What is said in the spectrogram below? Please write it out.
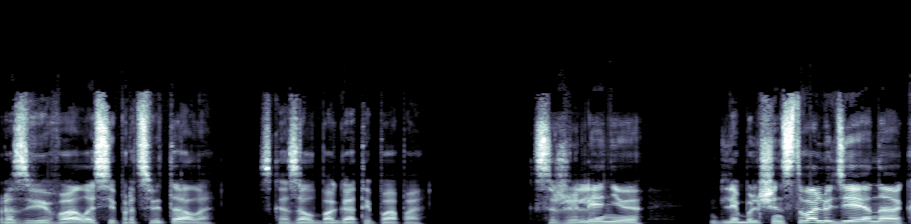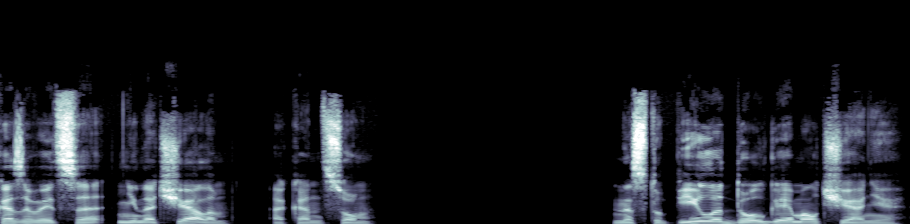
развивалась и процветала, сказал богатый папа. К сожалению, для большинства людей она оказывается не началом, а концом. Наступило долгое молчание.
